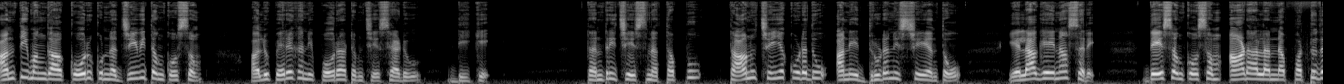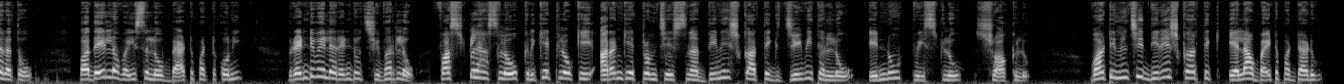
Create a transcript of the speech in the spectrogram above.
అంతిమంగా కోరుకున్న జీవితం కోసం అలుపెరగని పోరాటం చేశాడు డీకే. తండ్రి చేసిన తప్పు తాను చెయ్యకూడదు అనే దృఢనిశ్చయంతో ఎలాగైనా సరే దేశం కోసం ఆడాలన్న పట్టుదలతో పదేళ్ళ వయసులో బ్యాటు పట్టుకొని రెండువేల రెండు చివర్లో ఫస్ట్ క్లాస్లో క్రికెట్లోకి అరంగేట్రం చేసిన దినేష్ కార్తిక్ జీవితంలో ఎన్నో ట్విస్టులు, షాకులు. వాటినుంచి దినేష్ కార్తిక్ ఎలా బయటపడ్డాడు?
